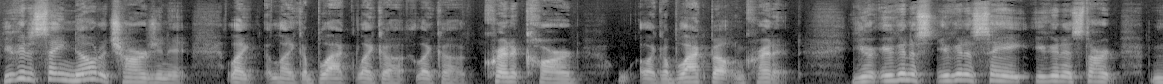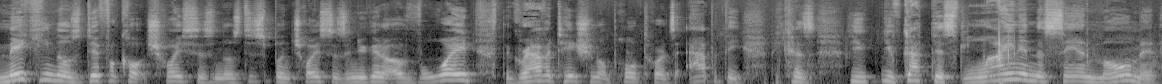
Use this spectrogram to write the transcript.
you're going to say no to charging it like like a black like a like a credit card, like a black belt in credit. You're, you're gonna you're gonna say you're gonna start making those difficult choices and those disciplined choices, and you're gonna avoid the gravitational pull towards apathy because you, you've got this line in the sand moment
